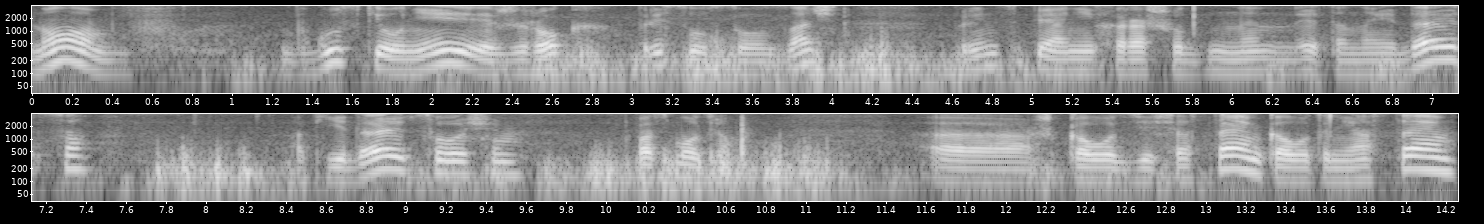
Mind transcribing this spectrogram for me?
но в, в гуске у нее жирок присутствовал, значит принципе, они хорошо это наедаются, отъедаются, в общем. Посмотрим, э, кого-то здесь оставим, кого-то не оставим.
